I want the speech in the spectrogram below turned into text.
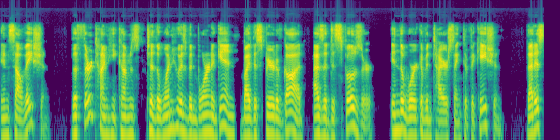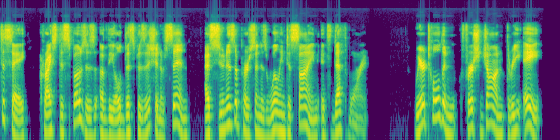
in salvation. The third time he comes to the one who has been born again by the Spirit of God as a disposer in the work of entire sanctification. That is to say, Christ disposes of the old disposition of sin as soon as a person is willing to sign its death warrant. We are told in 1 John 3 8,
